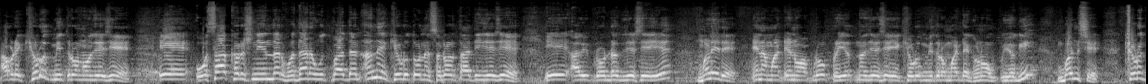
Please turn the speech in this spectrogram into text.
આપણે ખેડૂત મિત્રોનો જે છે એ ઓછા ખર્ચની અંદર વધારે ઉત્પાદન અને ખેડૂતોને સરળતાથી જે છે એ આવી પ્રોડક્ટ જે છે એ મળી રહે. એના માટેનો આપણો પ્રયત્ન જે છે એ ખેડૂત મિત્રો માટે ઘણો ઉપયોગી બનશે. ખેડૂત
